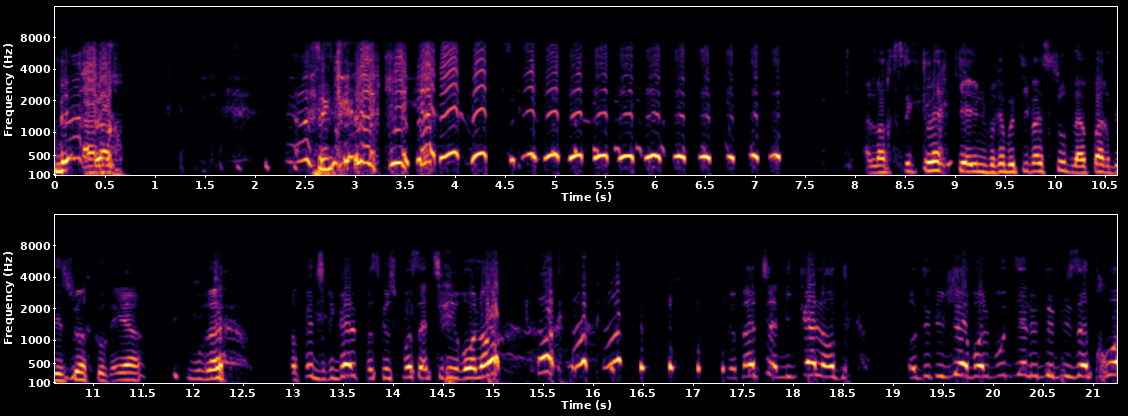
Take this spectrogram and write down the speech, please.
Mais alors. C'est clair Alors, c'est clair qu'il y a une vraie motivation de la part des joueurs coréens. Pour, euh, En fait, je rigole parce que je pense à Thierry Roland. le match amical en, en 2002 avant le mondial, le 2 buts à 3.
